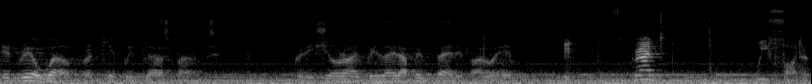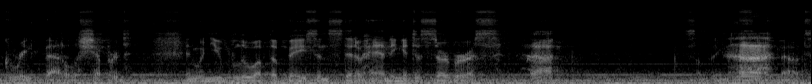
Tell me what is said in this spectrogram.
did real well for a kid with glass bones. Pretty sure I'd be laid up in bed if I were him. Grunt. We fought a great battle, Shepard. And when you blew up the base instead of handing it to Cerberus, ha, something to think about.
